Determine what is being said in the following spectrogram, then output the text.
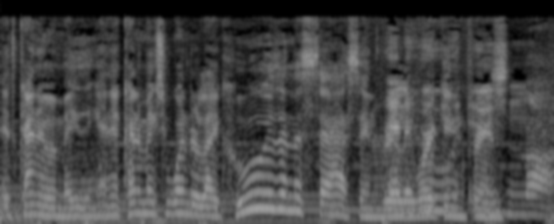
it's kind of amazing, and it kind of makes you wonder like who is an assassin really and working for him? is not.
